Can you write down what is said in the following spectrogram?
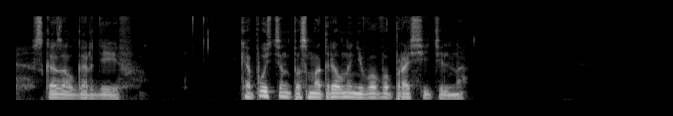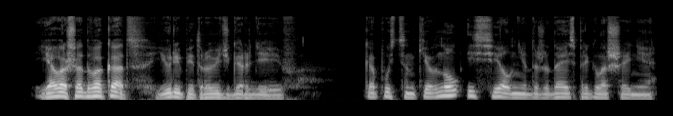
— сказал Гордеев. Капустин посмотрел на него вопросительно. «Я ваш адвокат, Юрий Петрович Гордеев». Капустин кивнул и сел, не дожидаясь приглашения.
